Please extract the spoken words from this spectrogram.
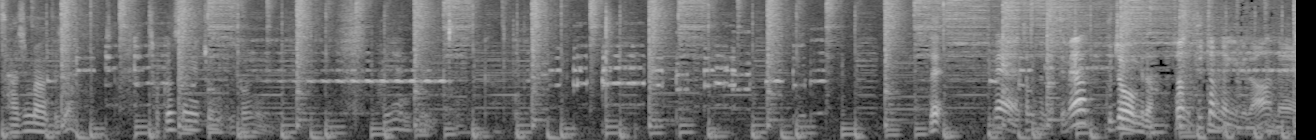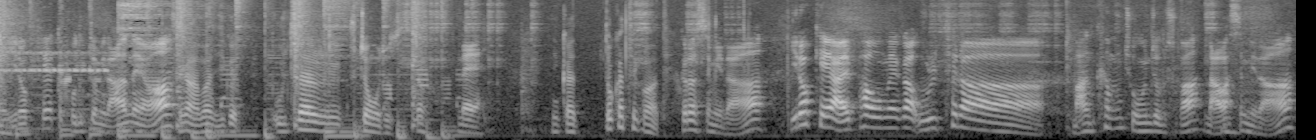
40만 원대죠. 접근성이 좀 이거는 하이엔드. 네, 점수 내시면 9.5입니다. 전 9.0입니다. 네, 이렇게 또 고득점이 나왔네요. 제가 아마 이거 울트라를 9.5 줬었죠. 네, 그러니까 똑같을 것 같아요. 그렇습니다. 이렇게 알파 오메가 울트라만큼 좋은 점수가 나왔습니다.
